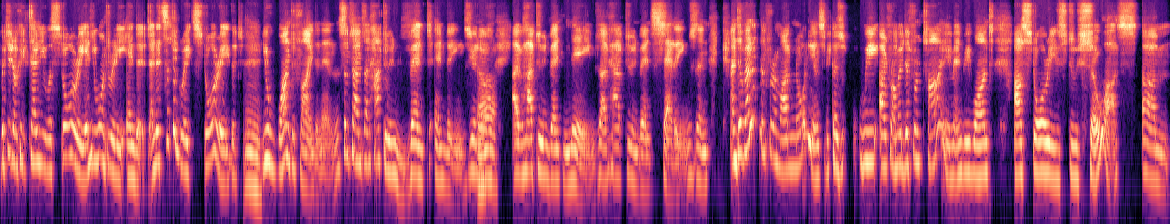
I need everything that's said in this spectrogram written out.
but you know he'll tell you a story and he won't really end it, and it's such a great story that mm. you want to find an end. Sometimes I've had to invent endings. You know, ah. I've had to invent names. I've had to invent settings and and develop them for a modern audience because we are from a different time and we want our stories to show us um,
